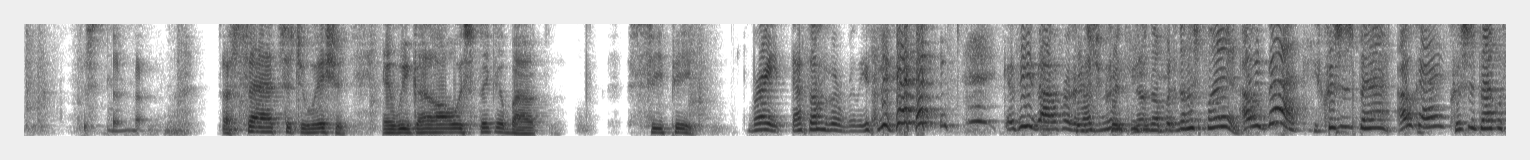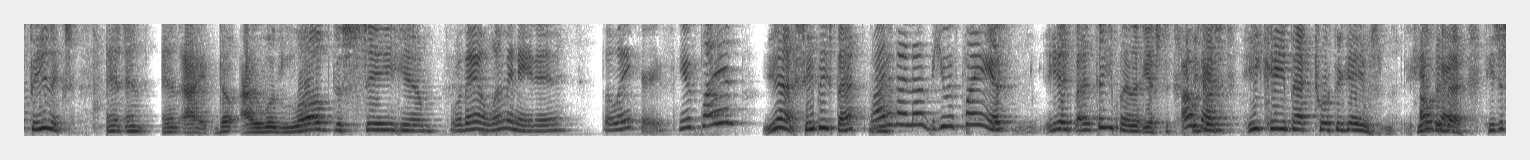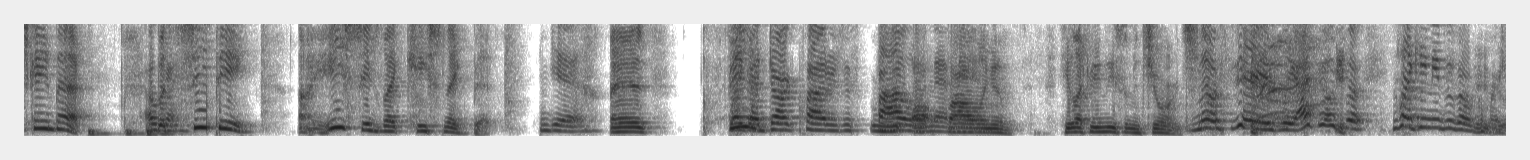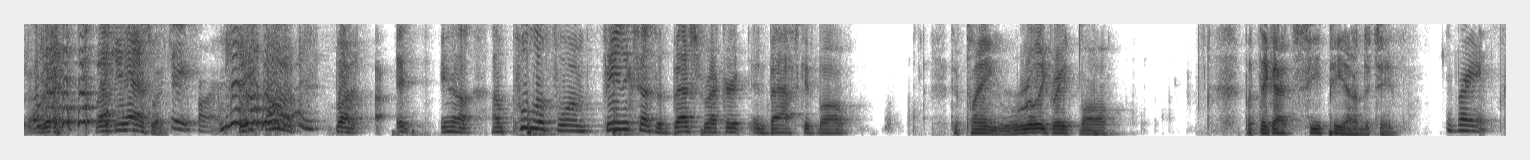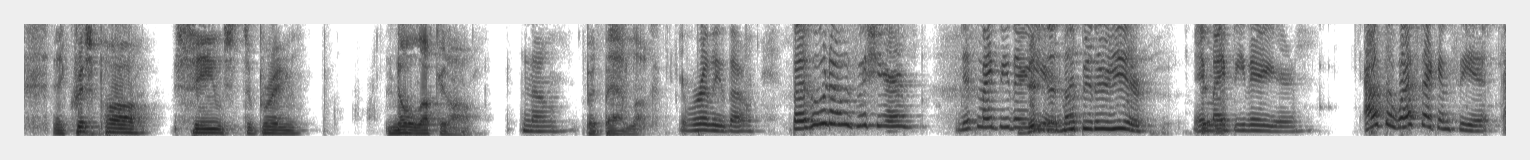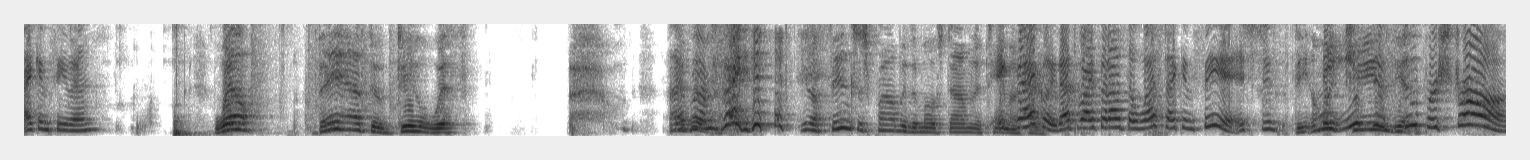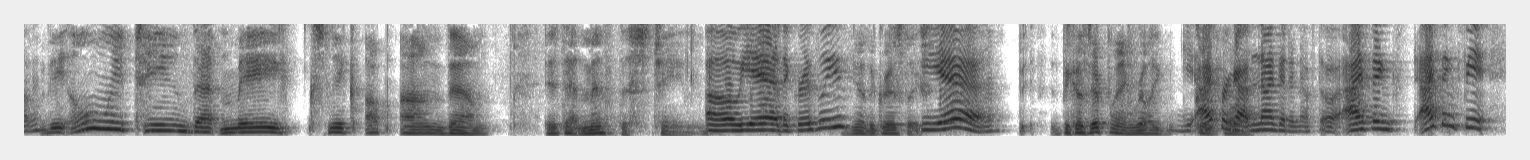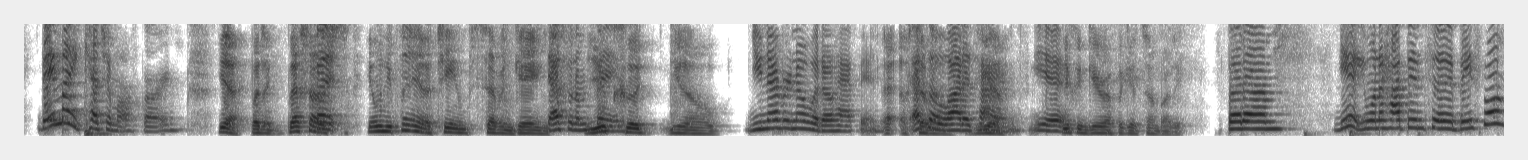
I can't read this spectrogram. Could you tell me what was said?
a sad situation, and we gotta always think about CP. Right. That's also really sad because he's out for the Chris, rest of the Chris, no, no, but no, he's playing. Oh, he's back. Chris is back. Okay. Chris is back with Phoenix, and and and I don't. I would love to see him. Well, they eliminated the Lakers. He was playing. Yeah, CP's back. Why did I not? He was playing. Yes. Yeah, I think he played that yesterday Okay. because he came back two or three games. He's Okay. been back. He just came back. Okay. But CP, uh, he seems like he's snake bit, Yeah. and Like a dark cloud is just following all that following man. him. He like he needs some insurance, No, seriously. I feel so like he needs his own commercial. like he has one. State Farm. State Farm. But uh, it, you know, I'm pulling for him. Phoenix has the best record in basketball. They're playing really great ball, but they got CP on the team, right. and Chris Paul seems to bring no luck at all, No. but bad luck. Really though. But who knows this year? This might be their This year. it might be their year. it might be their year. Out the west I can see it. I can see them. Well, they have to deal with. I That's what I'm saying. You know, Phoenix is probably the most dominant team. exactly. That's why I said out the west I can see it. It's just The the, east team- is yeah. super strong. The only team that may sneak up on them is that Memphis team. Oh yeah, the Grizzlies. You know, the Grizzlies. Yeah. Be- Because they're playing really Yeah, I forgot. ball. Not good enough though. I think I think Phoenix, they might catch them off guard. Yeah, but the best out But- of, you know, when you're playing a team seven games, That's what I'm saying. you could, you know, You never know what'll happen. That's seven- a lot of yeah. times. Yeah. you can gear up against somebody. But um, yeah. You want to hop into baseball?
